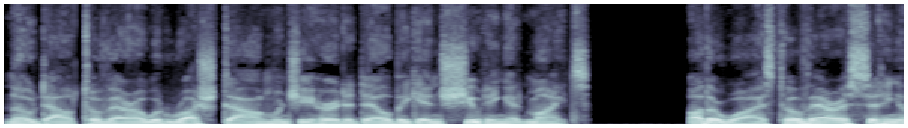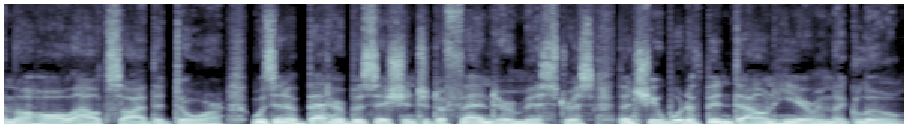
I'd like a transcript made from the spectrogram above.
No doubt Tovera would rush down when she heard Adele begin shooting at mites. Otherwise, Tovera sitting in the hall outside the door was in a better position to defend her mistress than she would have been down here in the gloom.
